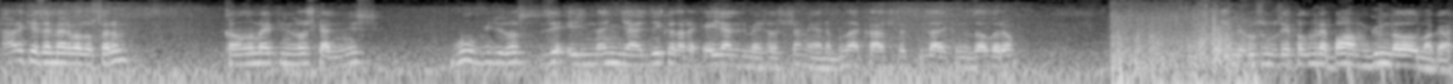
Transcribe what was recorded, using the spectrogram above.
Herkese merhaba dostlarım. Kanalıma hepiniz hoş geldiniz. Bu videoda sizi elimden geldiği kadar eğlendirmeye çalışacağım. Yani buna karşılık bir like'ınızı alırım. Şimdi rusumuzu yapalım ve bam güm dalalım aga.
